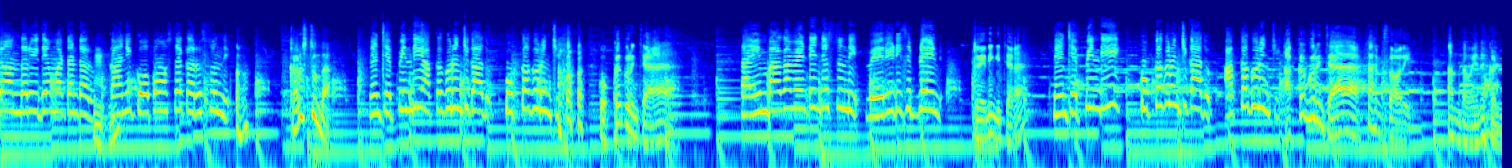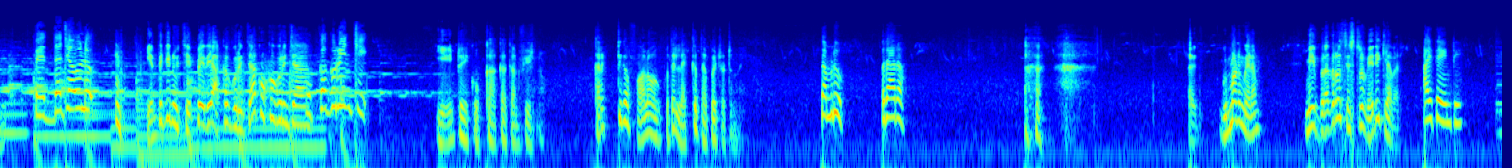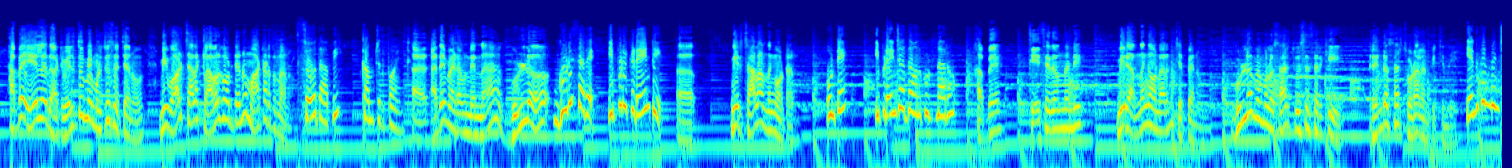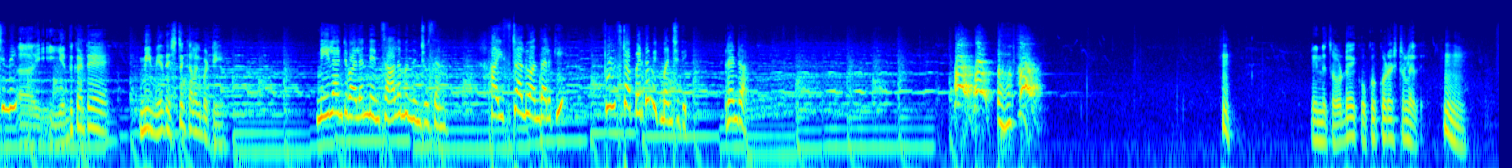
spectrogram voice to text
అందరూ ఇదే మాట అంటారు. కానీ కోపం వస్తే కరుస్తుంది. కరుస్తుందా? నేను చెప్పింది అక్క గురించి కాదు కుక్క గురించి. కుక్క గురించా? టైం బాగా మెయింటైన్ చేస్తుంది. Very disciplined. ట్రైనింగ్ ఇచ్చారా? నేను చెప్పింది కుక్క గురించి కాదు అక్క గురించి. అక్క గురించా? I'm sorry. అందమైన కళ్ళు. పెద్ద చెవులు. ఎంతకీ నువ్వు చెప్పేది అక్క గురించా కుక్క గురించా? కుక్క గురించి. ఏంటో ఈ కుక్క అక్క కన్ఫ్యూజన్ కరెక్ట్గా ఫాలో అవ్వకపోతే లెక్క తప్పేటట్టుంది. తమ్ముడు రారా. Good morning madam. మీ బ్రదర్ సిస్టర్ వెరీ క్లవర్. అయితే ఏంటి? అబ్బాయి ఏం లేదు అటు వెళ్తూ మిమ్మల్ని చూసి వచ్చాను. మీ వాడు చాలా క్లవర్గా ఉంటాను మాట్లాడుతున్నాను. సో దాపి కమ్ టు ద పాయింట్ అదే మేడం నిన్న గుళ్ళో గుడి సరే ఇప్పుడు ఇక్కడ ఏంటి? మీరు చాలా అందంగా ఉంటారు. ఉంటే ఇప్పుడు ఏం చేద్దాం అనుకుంటున్నారు? అబ్బే చేసేదే ఉందండి. మీరు అందంగా ఉన్నారని చెప్పాను. గుళ్ళో మిమ్మల్ని ఒకసారి చూసేసరికి రెండోసారి చూడాలనిపించింది. ఎందుకు అనిపించింది? ఆ, ఎందుకంటే మీ మీద ఇష్టం కలగబట్టి మీలాంటి వాళ్ళని నేను చాలా మందిని చూశాను. ఆ ఇష్టాలు అందాలకి ఫుల్ స్టాప్ పెడితే మీకు మంచిది. రండ్రా నిన్ను చూడడం కుక్క కూడా ఇష్టం లేదు.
